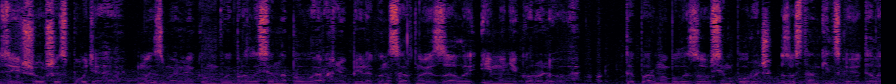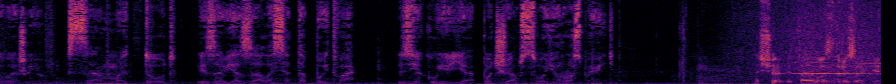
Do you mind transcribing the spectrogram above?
Зійшовши з потяга, ми з Мельником вибралися на поверхню біля концертної зали імені Корольова. Тепер ми були зовсім поруч з Останкінською телевежею. Саме тут і зав'язалася та битва, з якої я почав свою розповідь. Ну що, вітаю вас, друзяки.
